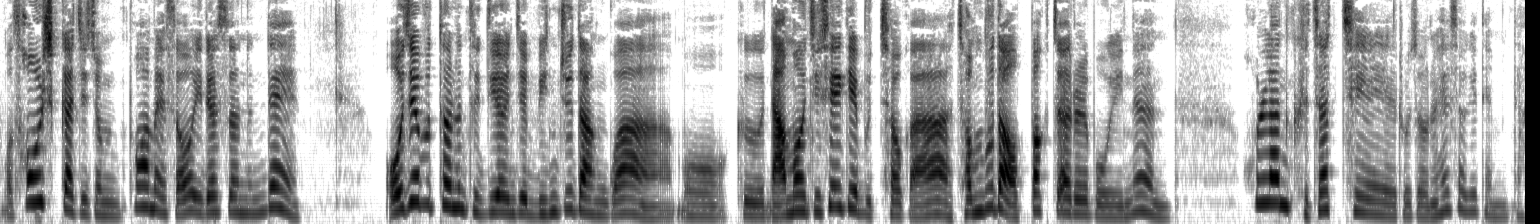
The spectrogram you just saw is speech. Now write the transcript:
뭐 서울시까지 좀 포함해서 이랬었는데 어제부터는 드디어 이제 민주당과 뭐 그 나머지 세 개 부처가 전부 다 엇박자를 보이는 혼란 그 자체로 저는 해석이 됩니다.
